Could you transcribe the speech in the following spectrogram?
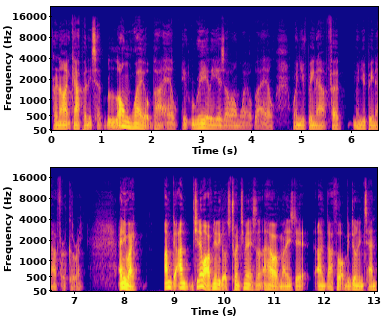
for a nightcap, and it's a long way up that hill. It really is a long way up that hill when you've been out for when you've been out for a curry. Anyway, I'm, I'm, do you know what? I've nearly got to 20 minutes. I don't know how I've managed it. I, I thought I'd be done in 10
